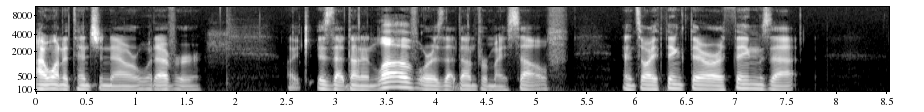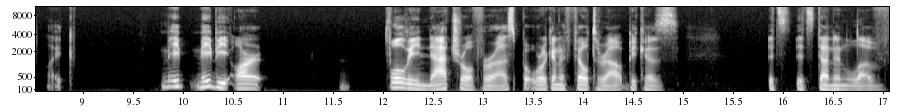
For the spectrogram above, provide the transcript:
I want attention now or whatever like is that done in love or is that done for myself and so I think there are things that like may- maybe aren't fully natural for us but we're going to filter out because it's it's done in love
